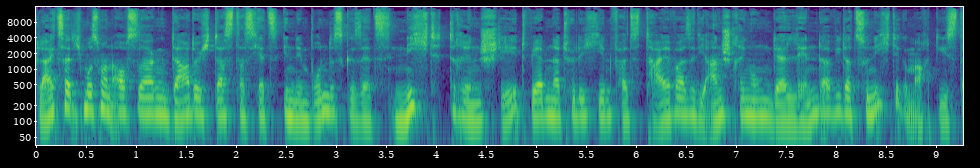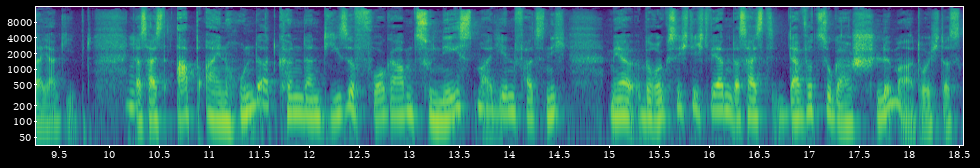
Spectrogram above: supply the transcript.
Gleichzeitig muss man auch sagen, dadurch, dass das jetzt in dem Bundesgesetz nicht drin steht, werden natürlich jedenfalls teilweise die Anstrengungen der Länder wieder zunichte gemacht, die es da ja gibt. Hm. Das heißt, ab 100 können dann diese Vorgaben zunächst mal jedenfalls nicht mehr berücksichtigt werden. Das heißt, da wird sogar schlimmer durch das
